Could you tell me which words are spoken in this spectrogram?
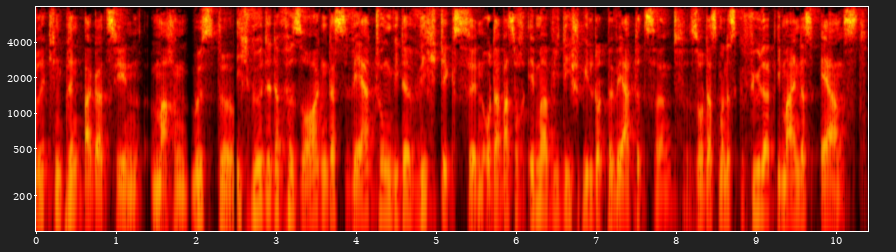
wirklich ein Printmagazin machen müsste, ich würde dafür sorgen, dass Wertungen wieder wichtig sind oder was auch immer, wie die Spiele dort bewertet sind, so dass man das Gefühl hat, die meinen das ernst.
